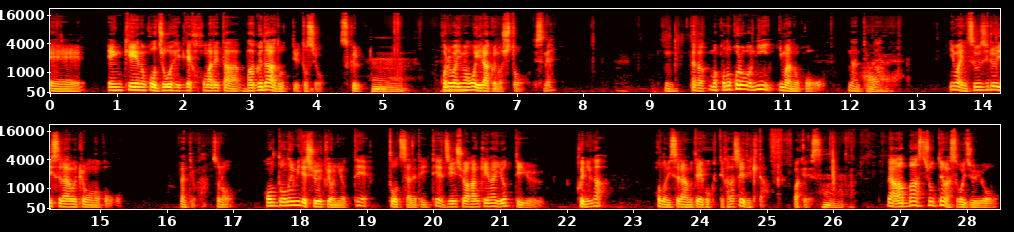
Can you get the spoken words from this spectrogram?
えー円形のこう城壁で囲まれたバグダードっていう都市を作る。うん。これは今もイラクの首都ですね。うん。だから、まあ、この頃に今のこう、なんていうかな、はいはい。今に通じるイスラム教のこう、なんていうかな、その、本当の意味で宗教によって統治されていて、人種は関係ないよっていう国が、このイスラム帝国って形でできたわけです。うん。だからアッバース朝っていうのはすごい重要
